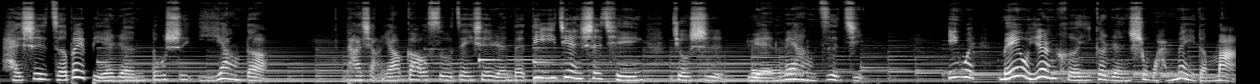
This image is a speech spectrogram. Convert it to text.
还是责备别人，都是一样的。他想要告诉这些人的第一件事情，就是原谅自己，因为没有任何一个人是完美的嘛。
